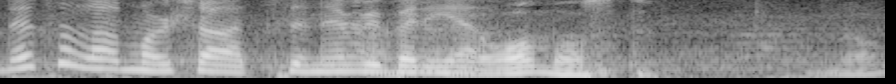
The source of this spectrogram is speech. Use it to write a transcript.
That's a lot more shots than everybody Yeah, else. Almost. No.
